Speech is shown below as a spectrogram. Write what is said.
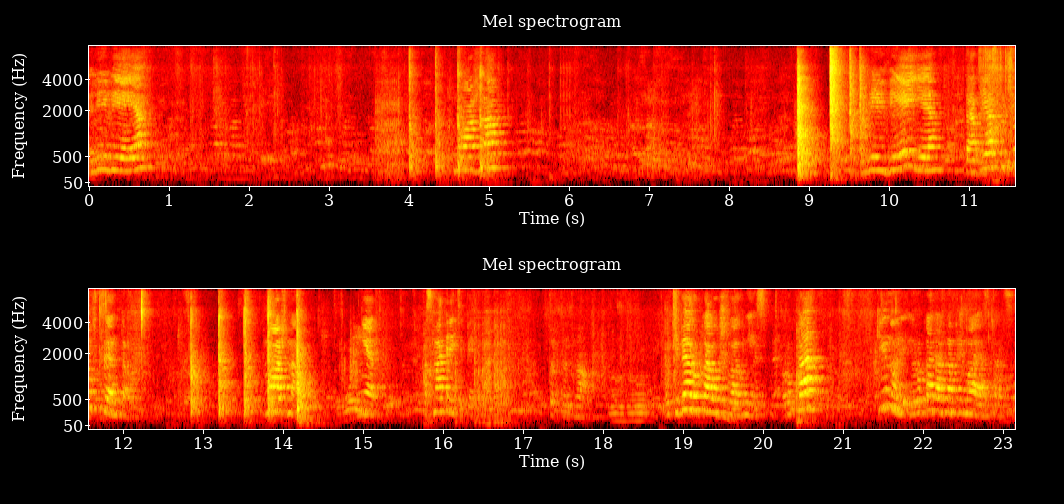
Левее. Можно. Левее. Так, я стучу в центр. Можно. Нет. Посмотри теперь. Чтоб ты знал. У тебя рука ушла вниз. Рука кинули, и рука должна прямая остаться.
